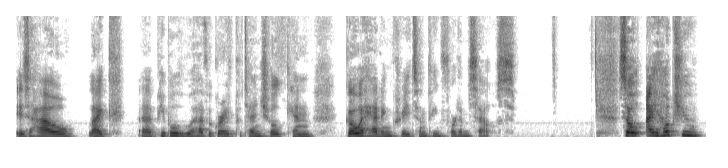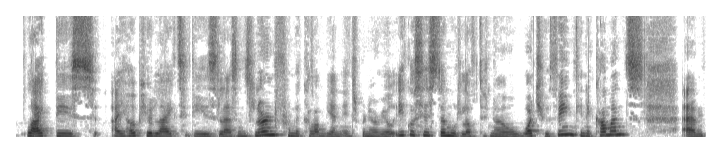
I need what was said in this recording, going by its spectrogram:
is how like uh, people who have a great potential can go ahead and create something for themselves. So I hope you liked these. I hope you liked these lessons learned from the Colombian entrepreneurial ecosystem. Would love to know what you think in the comments. Um,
